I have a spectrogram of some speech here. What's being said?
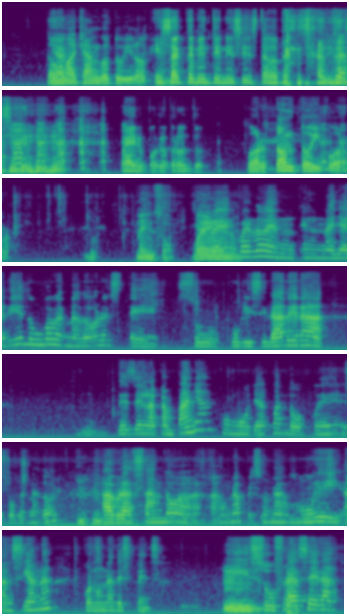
Toma chango tu virote. Exactamente en ese estaba pensando. Así. bueno, por lo pronto. Por tonto y por menso. Bueno. Recuerdo en, en Nayarit un gobernador, este, su publicidad era desde la campaña, como ya cuando fue gobernador, abrazando a, una persona muy anciana con una despensa. Y mm. su frase era,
